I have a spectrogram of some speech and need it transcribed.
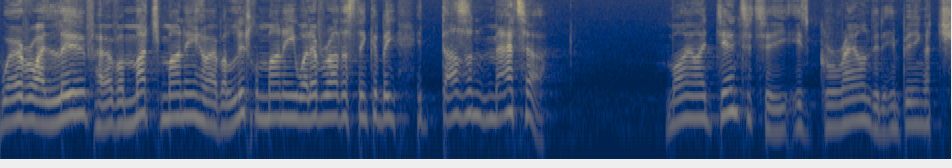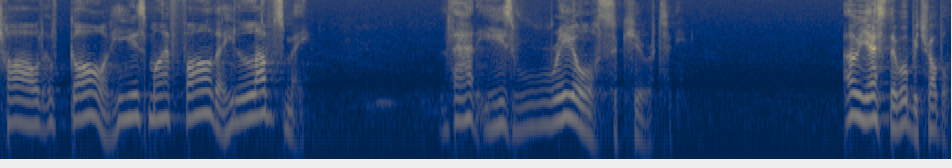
wherever I live, however much money, however little money, whatever others think of me, it doesn't matter. My identity is grounded in being a child of God. He is my Father, He loves me. That is real security. Oh, yes, there will be trouble.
